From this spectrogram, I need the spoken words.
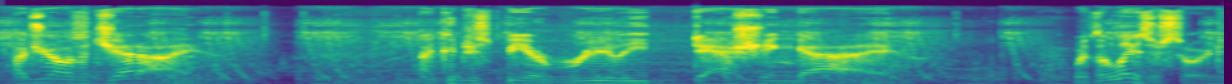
How'd you know I was a Jedi? I could just be a really dashing guy with a laser sword.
